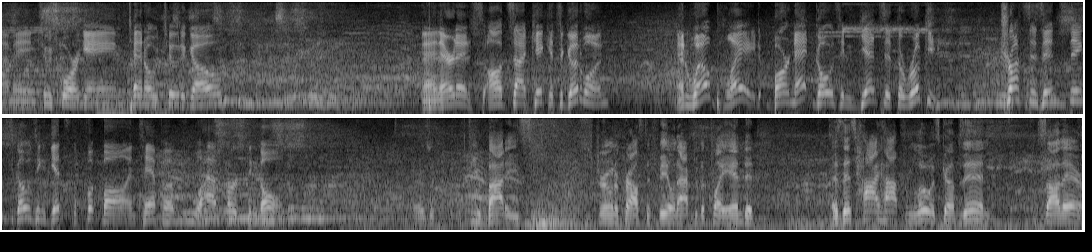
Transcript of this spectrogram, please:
I mean, two-score game, 10.02 to go. And there it is, onside kick. It's a good one. And well played. Barnett goes and gets it, the rookie trusts his instincts, goes and gets the football, and Tampa will have first and goal. There's a few bodies strewn across the field after the play ended. As this high hop from Lewis comes in, saw there,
